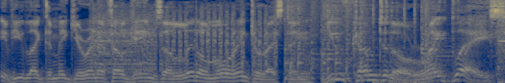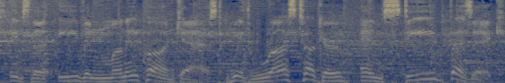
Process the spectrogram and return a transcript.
If you'd like to make your NFL games a little more interesting, you've come to the right place. It's the Even Money Podcast with Ross Tucker and Steve Fezzik.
